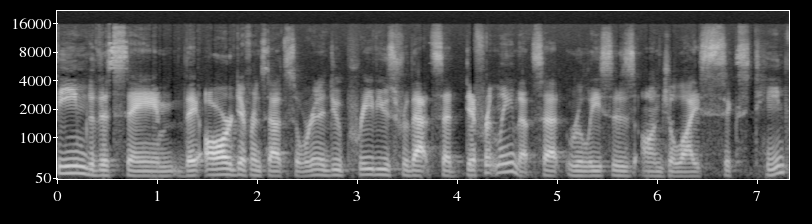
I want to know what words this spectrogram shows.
themed the same, they are different sets. So we're going to do previews for that set differently. That set releases on July 16th.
